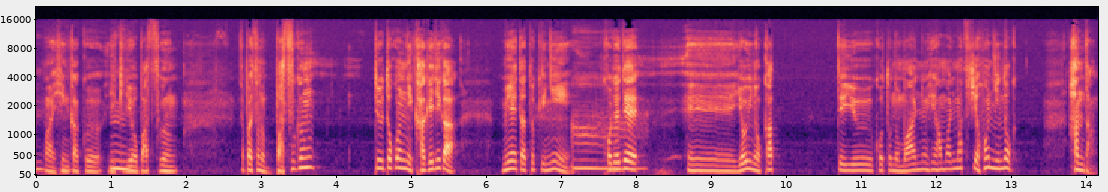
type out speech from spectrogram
うん。まあ、品格、力量抜群、やっぱりその抜群っていうところに陰りが見えたときに、これで、えー良いのかっていうことの周りの批判もありますし、本人の判断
